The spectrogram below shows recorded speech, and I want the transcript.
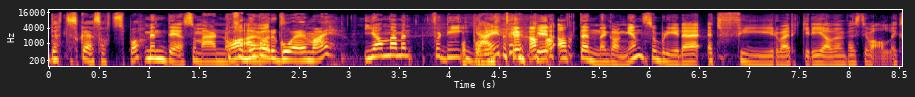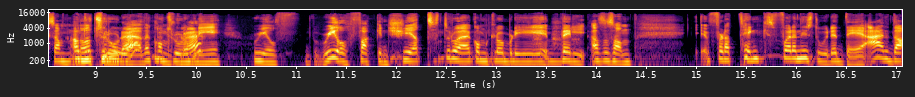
Dette skal jeg satse på? Men det som er nå, Du kan jo bare at gå en vei. Ja, nei, men fordi jeg tenker at denne gangen så blir det et fyrverkeri av en festival, liksom. Ja, Nå tror tror jeg det? det kommer til til å bli real, real fucking shit. Tror jeg kommer til å bli vel Altså sånn for da Tenk for en historie det er, da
